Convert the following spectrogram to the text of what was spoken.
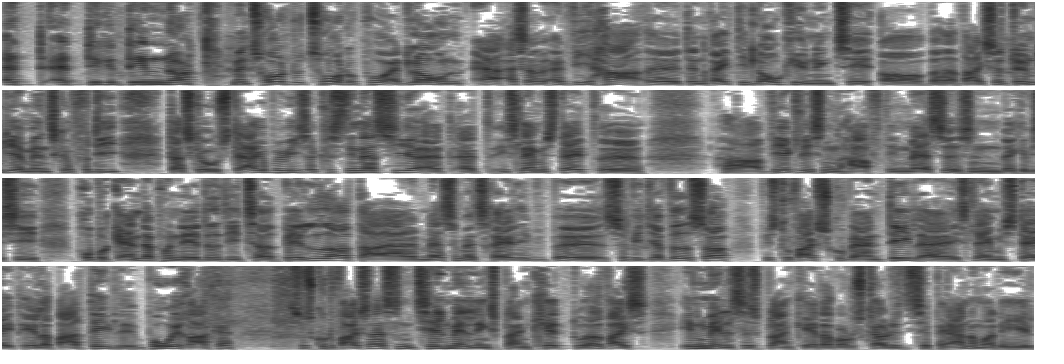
at, at det, det er nok. Men tror du, tror du på, at loven er, altså, at vi har øh, den rigtige lovgivning til at hvad, faktisk at dømme de her mennesker? Fordi der skal jo stærke beviser. Christina siger, at at islamisk stat øh, har virkelig sådan haft en masse sådan, hvad kan vi sige, propaganda på nettet. De har taget billeder, der er en masse materiale. Øh, så vidt jeg ved, så hvis du faktisk skulle være en del af islamisk stat, eller bare del, bo i Raqqa, så skulle du faktisk have sådan en tilmeldingsblanket. Du havde faktisk indmeldelsesblanketter, hvor du skrev dit CPR-nummer og det hele.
